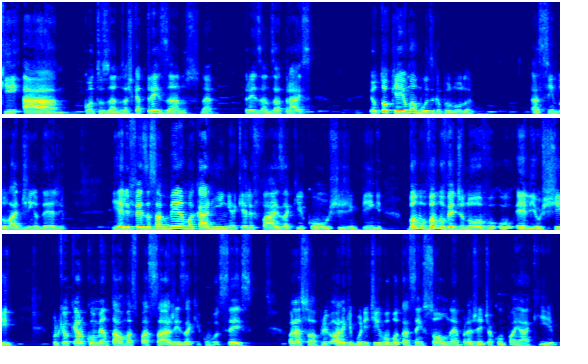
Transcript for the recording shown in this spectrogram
que há quantos anos? Acho que há três anos, né? Três anos atrás, eu toquei uma música pro Lula, assim, do ladinho dele, e ele fez essa mesma carinha que ele faz aqui com o Xi Jinping. Vamos, vamos ver de novo o, ele e o Xi, porque eu quero comentar umas passagens aqui com vocês Olha só, olha que bonitinho, vou botar sem som, né, para gente acompanhar aqui.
